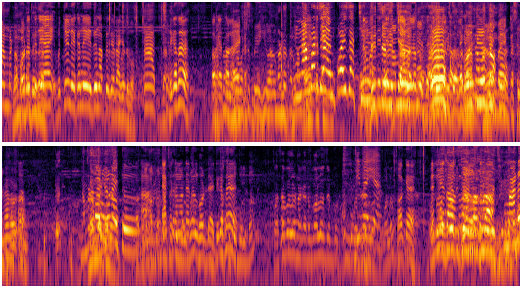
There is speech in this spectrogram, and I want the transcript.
নাম্বারটা। দিলে এই, বুঝছেন? এখানে এই দিন আপনাকে রেখে দেবো। আচ্ছা। ঠিক আছে? ওকে তাহলে নাম্বার দেন কই যাচ্ছি দিচ্ছে দিচ্ছে আমার লোক দিচ্ছে। বলব নাই তো। একটা নাম্বার একটা ভোট দেয় ঠিক আছে? ওকে এদিকে দাও মানে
